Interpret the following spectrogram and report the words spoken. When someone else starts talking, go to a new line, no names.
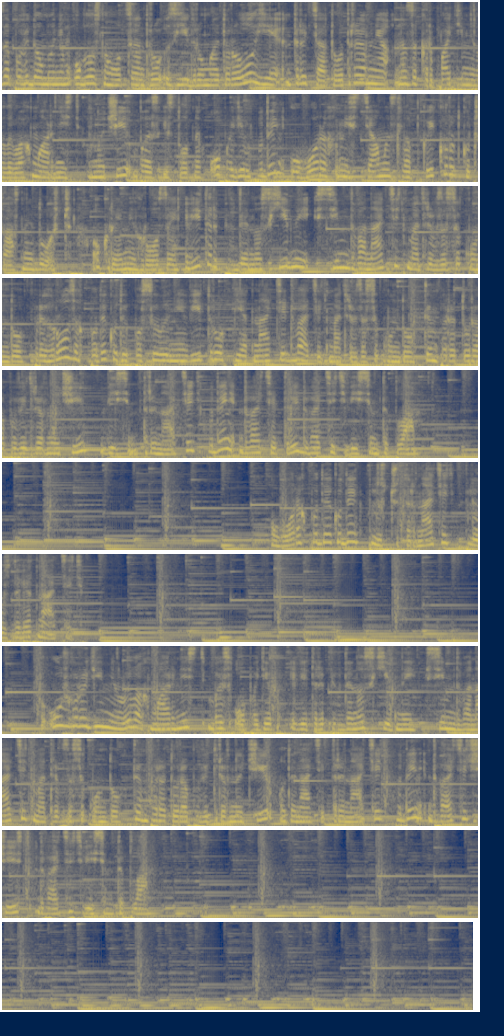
За повідомленням обласного центру з гідрометеорології, 30 травня на Закарпатті мінлива хмарність. Вночі без істотних опадів. Вдень у горах місцями слабкий короткочасний дощ, окремі грози. Вітер південно-східний 7-12 метрів за секунду. При грозах подекуди посилення вітру 15-20 метрів за секунду. Температура повітря вночі 8-13, вдень 23-28 тепла. У горах подекуди плюс 14, плюс 19. Ужгороді мінлива хмарність без опадів. Вітер південно-східний 7-12 метрів за секунду. Температура повітря вночі 11-13, вдень 26-28 тепла.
